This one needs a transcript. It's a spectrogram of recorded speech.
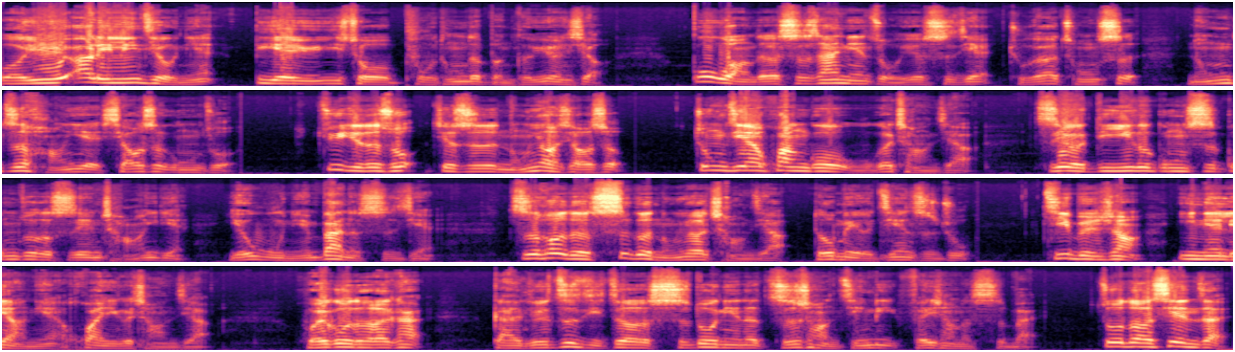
我于二零零九年毕业于一所普通的本科院校，过往的十三年左右时间，主要从事农资行业销售工作。具体的说，就是农药销售。中间换过五个厂家，只有第一个公司工作的时间长一点，有五年半的时间。之后的四个农药厂家都没有坚持住，基本上一年两年换一个厂家。回过头来看，感觉自己这十多年的职场经历非常的失败，做到现在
